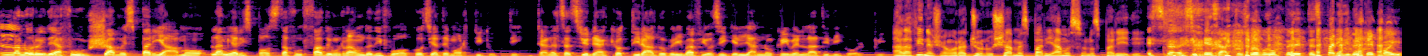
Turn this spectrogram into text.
la loro idea fu usciamo e spariamo, la mia risposta fu fate un round di fuoco, siete morti tutti. Cioè, nel senso, io neanche ho tirato per i mafiosi che li hanno crivellati di colpi. Alla fine c'è un ragione, usciamo e spariamo e sono spariti. E sì, esatto, sono completamente spariti perché poi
